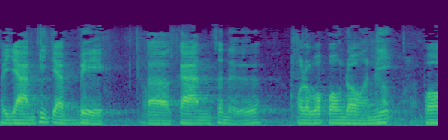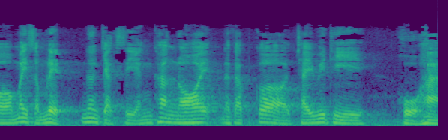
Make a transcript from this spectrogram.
พยายามที่จะเบรกเอ่อการเสนอพรบปรองดองอันนี้ พอไม่สำเร็จเนื่องจากเสียงข้างน้อยนะครับ ก็ใช้วิธีโหหา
